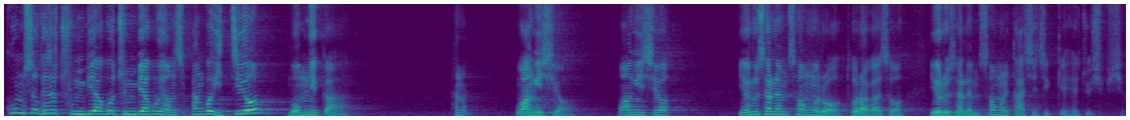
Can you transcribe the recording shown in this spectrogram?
꿈속에서 준비하고 준비하고 연습한 거 있지요? 뭡니까? 하나, 왕이시여, 왕이시여, 예루살렘 성으로 돌아가서 예루살렘 성을 다시 짓게 해 주십시오.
